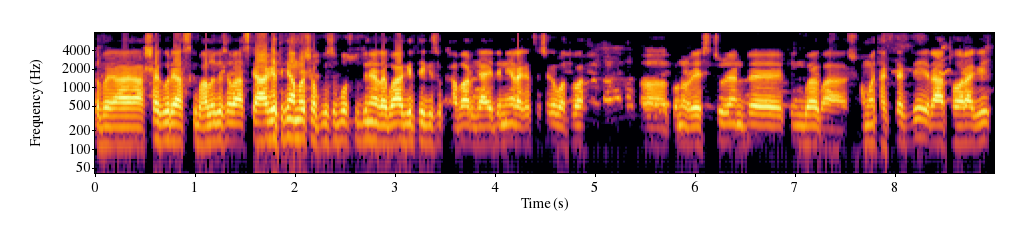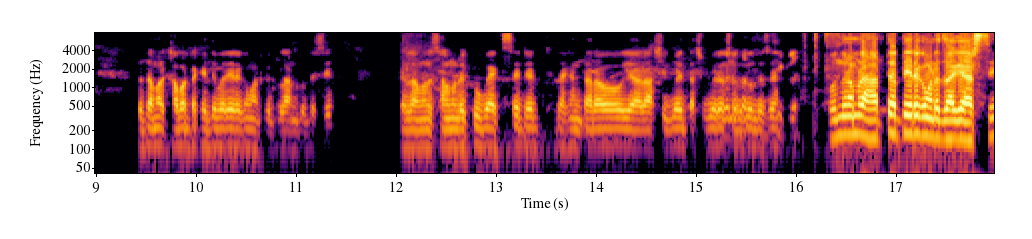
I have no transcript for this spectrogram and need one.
তবে আশা করি আজকে ভালো কিছু আজকে আগে থেকে আমরা সবকিছু প্রস্তুতি নিয়ে রাখব। আগে থেকে কিছু খাবার গাড়িতে নিয়ে রাখার চেষ্টা করব অথবা কোনো রেস্টুরেন্টে কিংবা সময় থাকতে থাকতে রাত হওয়ার আগে যাতে আমরা খাবারটা খেতে পারি এরকম আর কি প্ল্যান করতেছি। তাহলে আমাদের খুব এক্সাইটেড দেখেন তারাও আশিক ভাই বন্ধুরা, আমরা হাঁটতে এরকম একটা জায়গায় আসছি।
